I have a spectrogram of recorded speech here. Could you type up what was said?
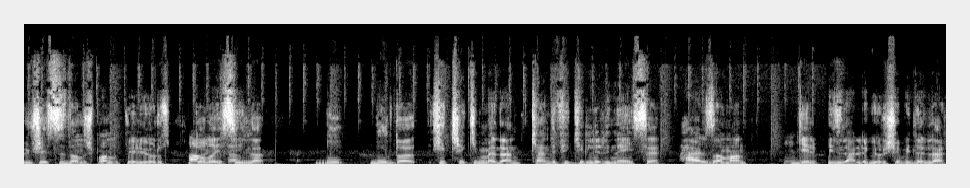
ücretsiz danışmanlık veriyoruz. Harika. Dolayısıyla bu burada hiç çekinmeden kendi fikirleri neyse her zaman gelip bizlerle görüşebilirler.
